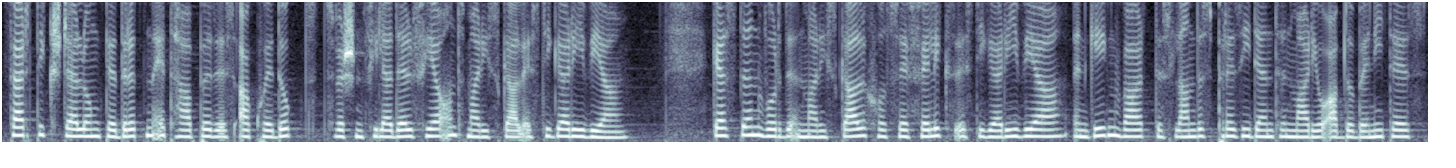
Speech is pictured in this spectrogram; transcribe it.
Fertigstellung der dritten Etappe des Aquädukts zwischen Philadelphia und Mariscal Estigarribia. Gestern wurde in Mariscal José Félix Estigarribia in Gegenwart des Landespräsidenten Mario Abdo Benítez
